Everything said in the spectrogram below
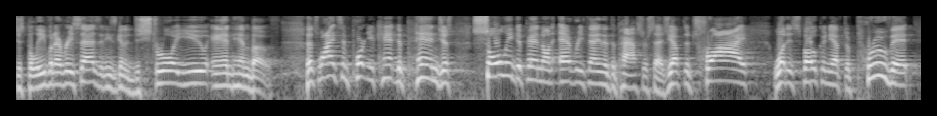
just believe whatever he says, and he's going to destroy you and him both. That's why it's important you can't depend, just solely depend on everything that the pastor says. You have to try what is spoken, you have to prove it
